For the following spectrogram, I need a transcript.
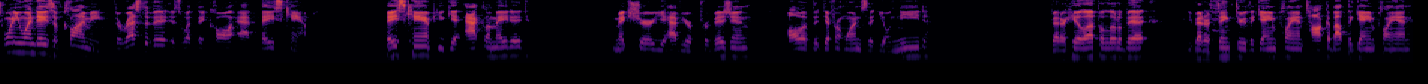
21 days of climbing. The rest of it is what they call at base camp. Base camp, you get acclimated. You make sure you have your provision, all of the different ones that you'll need. You better heal up a little bit. You better think through the game plan, talk about the game plan.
